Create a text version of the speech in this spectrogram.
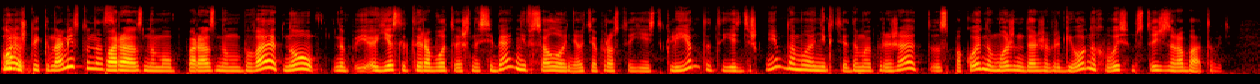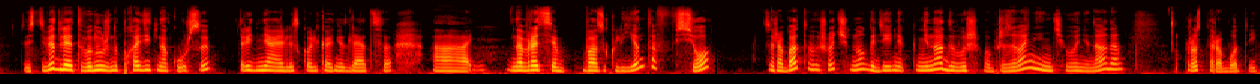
Ну, Коль уж ты экономист у нас. По-разному, по-разному бывает, но если ты работаешь на себя, не в салоне, а у тебя просто есть клиенты, ты ездишь к ним домой, они к тебе домой приезжают, спокойно можно даже в регионах 80 тысяч зарабатывать. То есть тебе для этого нужно походить на курсы, три дня или сколько они длятся, а, набрать себе базу клиентов, все, зарабатываешь очень много денег. Не надо высшего образования, ничего не надо, просто работай.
